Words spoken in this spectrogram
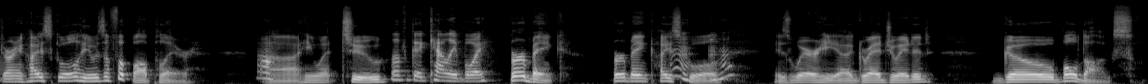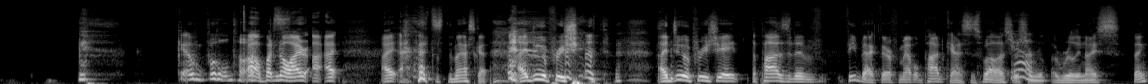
During high school, he was a football player. Uh, he went to Love a good Cali boy. Burbank. Burbank High School is where he uh, graduated. Go Bulldogs. Go Bulldogs. Oh, but no, I, I, I, that's the mascot. I do appreciate, I do appreciate the positive feedback there from Apple Podcasts as well. That's just Yeah. a, a really nice thing,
